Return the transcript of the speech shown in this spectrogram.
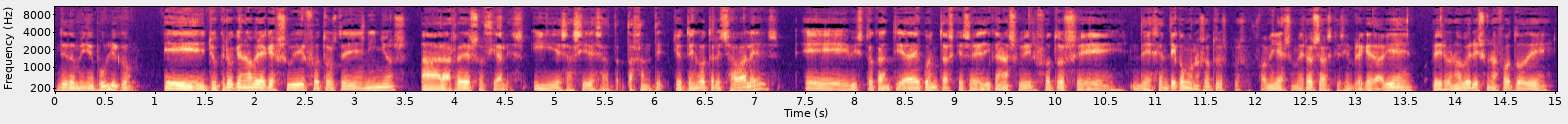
de dominio público. Eh, yo creo que no habría que subir fotos de niños a las redes sociales y es así desatajante. Yo tengo tres chavales, he visto cantidad de cuentas que se dedican a subir fotos eh, de gente como nosotros, pues familias numerosas que siempre queda bien, pero no veréis una foto de,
